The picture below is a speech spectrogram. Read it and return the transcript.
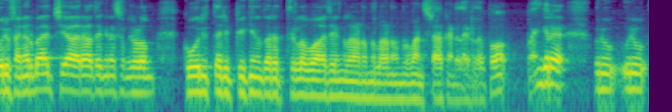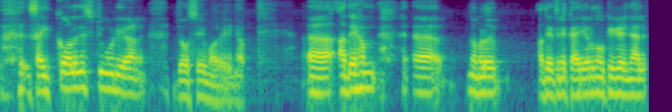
ഒരു ഫെനർബാച്ച് ആരാധകനെ സംബന്ധിച്ചോളം കോരിത്തരിപ്പിക്കുന്ന തരത്തിലുള്ള വാചകങ്ങളാണെന്നുള്ളതാണ് നമ്മൾ മനസ്സിലാക്കേണ്ടതായിട്ടുള്ളത്. അപ്പോൾ ഭയങ്കര ഒരു ഒരു സൈക്കോളജിസ്റ്റ് കൂടിയാണ് ജോസെ മൊറീനോ. അദ്ദേഹം നമ്മൾ അദ്ദേഹത്തിന്റെ കരിയർ നോക്കിക്കഴിഞ്ഞാൽ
